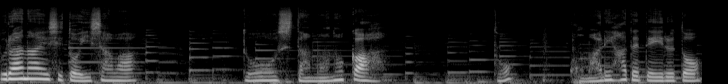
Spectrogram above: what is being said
占い師と医者はどうしたものか？と困り果てていると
